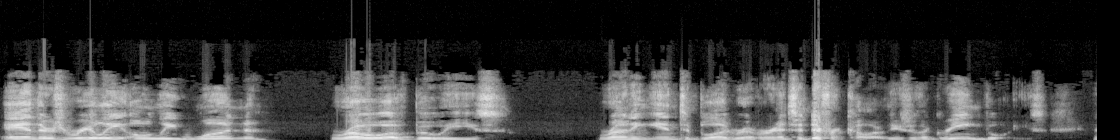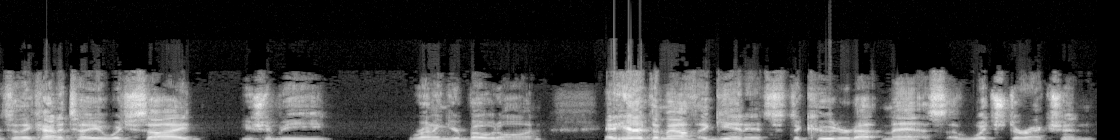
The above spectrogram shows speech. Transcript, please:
And there's really only one row of buoys running into Blood River, and it's a different color. These are the green buoys. And so they kind of tell you which side you should be running your boat on. And here at the mouth, again, it's the cootered up mess of which direction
